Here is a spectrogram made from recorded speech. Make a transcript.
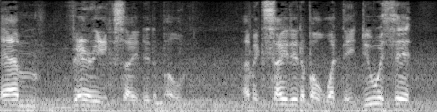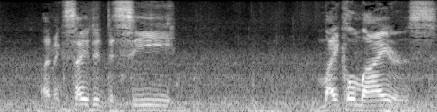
am very excited about. I'm excited about what they do with it. I'm excited to see Michael Myers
